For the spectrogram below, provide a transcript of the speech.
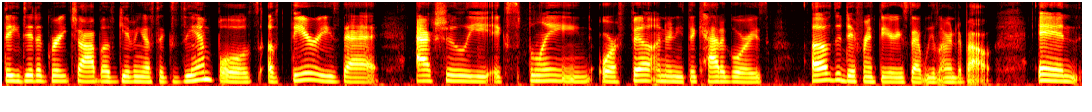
they did a great job of giving us examples of theories that actually explained or fell underneath the categories of the different theories that we learned about. And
